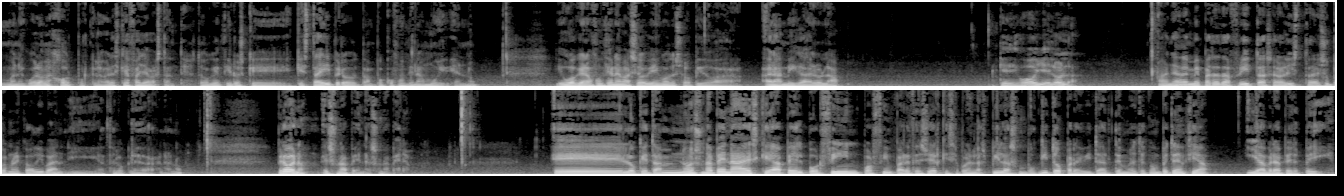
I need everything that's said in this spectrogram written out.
bueno, igual lo mejor, porque la verdad es que falla bastante. Tengo que deciros que, que está ahí, pero tampoco funciona muy bien. ¿no? Igual que no funciona demasiado bien cuando se lo pido a, a la amiga Lola, que digo, oye Lola, añádeme patatas fritas a la lista del supermercado de Iván y hace lo que le da gana, ¿no? Pero bueno, es una pena, es una pena. Eh, lo que no es una pena es que Apple por fin, por fin parece ser que se ponen las pilas un poquito para evitar temas de competencia y abre Apple Pay.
